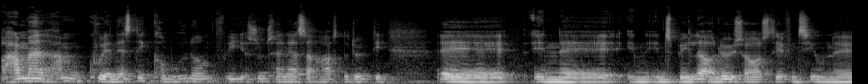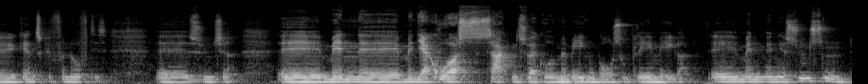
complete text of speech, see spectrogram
og ham, ham kunne jeg næsten ikke komme udenom, fordi jeg synes, han er så rasende dygtig. Øh, en, øh, en, en spiller og løser også defensiven øh, ganske fornuftigt, øh, synes jeg. Øh, men, øh, men jeg kunne også sagtens være gået med Megenborg som playmaker. Øh, men, men jeg synes sådan,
